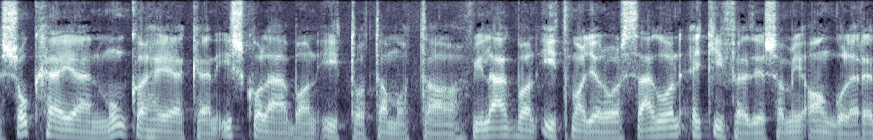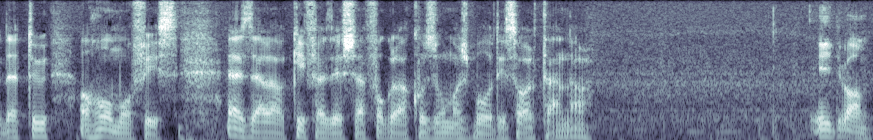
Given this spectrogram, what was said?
sok helyen, munkahelyeken, iskolában, itt-ott, ott a világban, itt Magyarországon, egy kifejezés, ami angol eredetű, a home office. Ezzel a kifejezéssel foglalkozunk most Bódi Zoltánnal. Így van.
